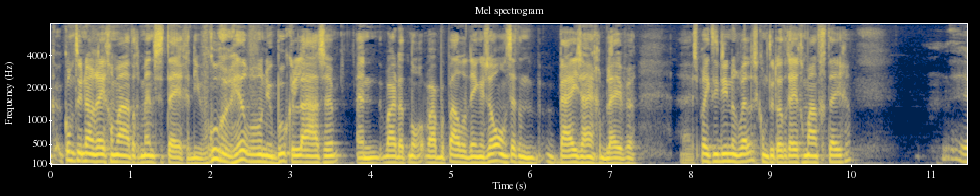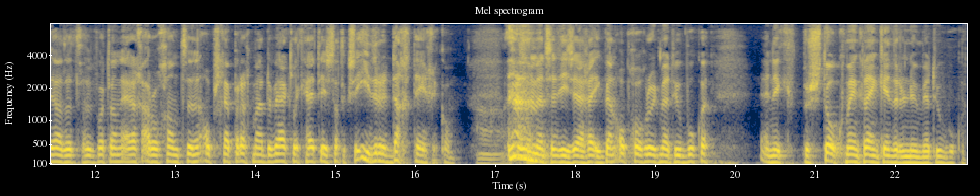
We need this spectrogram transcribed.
K- Komt u nou regelmatig mensen tegen die vroeger heel veel van uw boeken lazen en waar, dat nog, waar bepaalde dingen zo ontzettend bij zijn gebleven? Eh, spreekt u die nog wel eens? Komt u dat regelmatig tegen? Ja, dat wordt dan erg arrogant en opschepperig, maar de werkelijkheid is dat ik ze iedere dag tegenkom. Mensen die zeggen: Ik ben opgegroeid met uw boeken en ik bestook mijn kleinkinderen nu met uw boeken.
